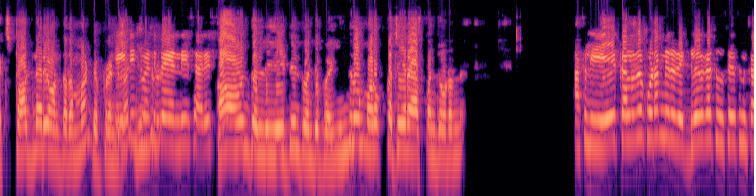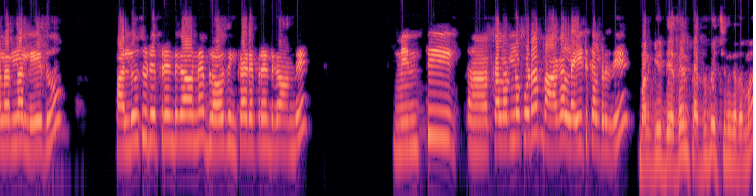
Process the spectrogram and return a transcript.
ఎక్స్ట్రాడినరీ ఉంటదమ్మా డిఫరెంట్ అవును తల్లి ఎయిటీన్ ట్వంటీ ఫైవ్ ఇందులో మరొక చీర వేస్తాను చూడండి. అసలు ఏ కలర్ కూడా మీరు రెగ్యులర్గా చూసేసిన కలర్ లా లేదు. పల్లూస్ డిఫరెంట్గా ఉన్నాయి బ్లౌజ్ ఇంకా డిఫరెంట్గా ఉంది. మెంతి కలర్లో కూడా బాగా లైట్ కలర్ ఇది. మనకి డిజైన్ పెద్దది వచ్చింది కదమ్మా.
